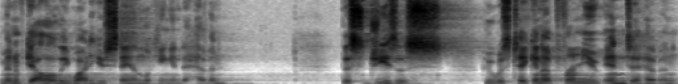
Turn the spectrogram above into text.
Men of Galilee, why do you stand looking into heaven? This Jesus, who was taken up from you into heaven,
